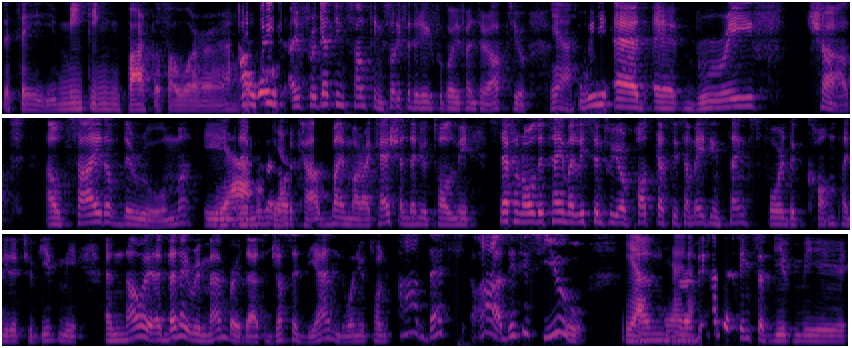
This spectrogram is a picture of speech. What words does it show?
let's say, meeting part of our. Uh, oh wait i'm forgetting something sorry federico if i interrupt you yeah, we had a brief chat outside of the room in the yeah, yeah, Mogador Casbah in Marrakesh, and then you told me, Stefan, all the time I listen to your podcast. It's amazing. Thanks for the company that you give me. And now, and then I remember that just at the end when you told me, ah, that's ah, this is you. Yeah, And yeah, uh, yeah. these are the things that give me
